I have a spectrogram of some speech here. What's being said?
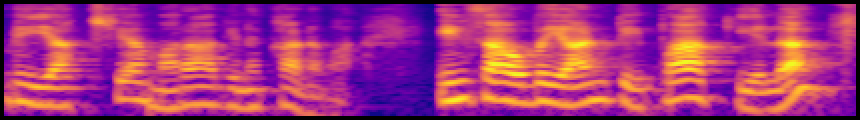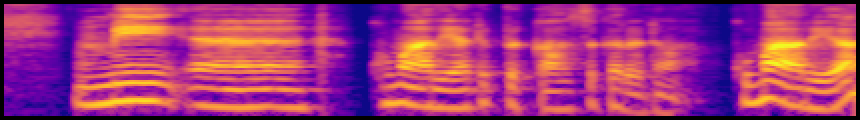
මේ යක්ෂයා මරාගෙන කනවා. ඒ නිසා ඔබ යන්න එපා කියලා මේ කුමාරයාට ප්‍රකාශ කරනවා. කුමාරයා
